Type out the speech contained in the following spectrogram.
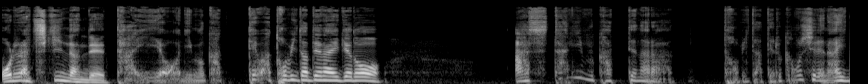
俺らチキンなんで太陽に向かっては飛び立てないけど、明日に向かってなら飛び立てるかもしれないっ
